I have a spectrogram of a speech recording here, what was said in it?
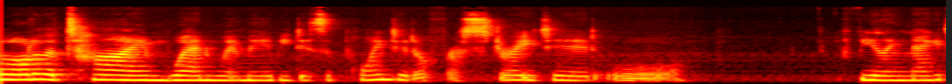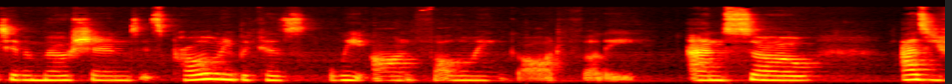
a lot of the time when we're maybe disappointed or frustrated or feeling negative emotions, it's probably because we aren't following God fully. And so, as you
